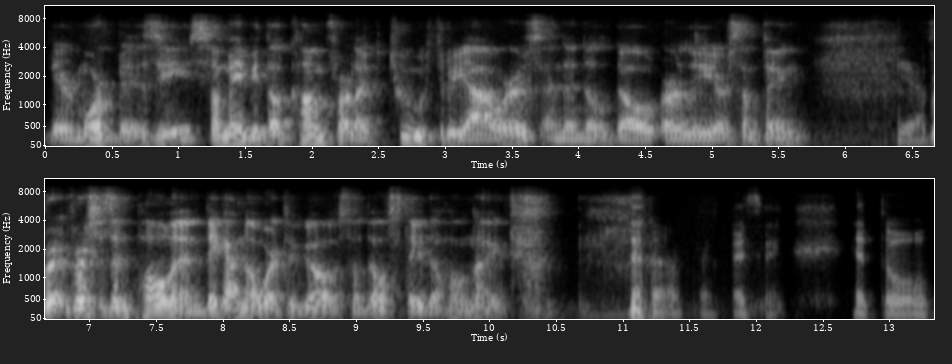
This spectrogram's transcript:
they're more busy. So maybe they'll come for like two, three hours and then they'll go early or something. Yeah. Ver- versus in Poland, they got nowhere to go, so they'll stay the whole night. Okay, I see. えっと、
